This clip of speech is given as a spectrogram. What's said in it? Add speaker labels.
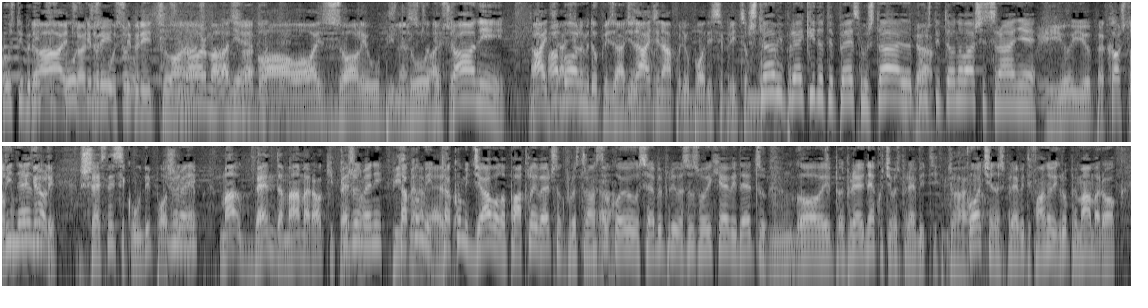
Speaker 1: Spusti bricu,
Speaker 2: Daj,
Speaker 1: spusti
Speaker 2: čoveče,
Speaker 1: bricu.
Speaker 2: spusti bricu.
Speaker 1: Si
Speaker 2: ono,
Speaker 1: normalan jebote.
Speaker 2: A, ovaj Zoli ubi nas,
Speaker 1: Ljudi,
Speaker 2: čoveče.
Speaker 1: stani.
Speaker 2: Ajde,
Speaker 1: A boli me
Speaker 2: napolje.
Speaker 1: dupe, izađi.
Speaker 2: Izađi napolje, ubodi se bricom.
Speaker 1: Šta mi prekidate pesmu, šta,
Speaker 2: Da.
Speaker 1: pustite ono vaše sranje.
Speaker 2: Ju, ju, pre, kao što
Speaker 1: Vi
Speaker 2: smo prekinuli
Speaker 1: znate-
Speaker 2: 16 sekundi poslednje
Speaker 1: meni-
Speaker 2: ma, benda Mama Rocky pesma
Speaker 1: meni, tako mi, tako mi đavola pakla i večnog prostranstva
Speaker 2: Da.
Speaker 1: koju u sebe priva sa svoju heavy decu, ovaj, pre, neko će vas prebiti.
Speaker 2: Da, da.
Speaker 1: Ko će nas prebiti? Fanovi grupe Mama Rock.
